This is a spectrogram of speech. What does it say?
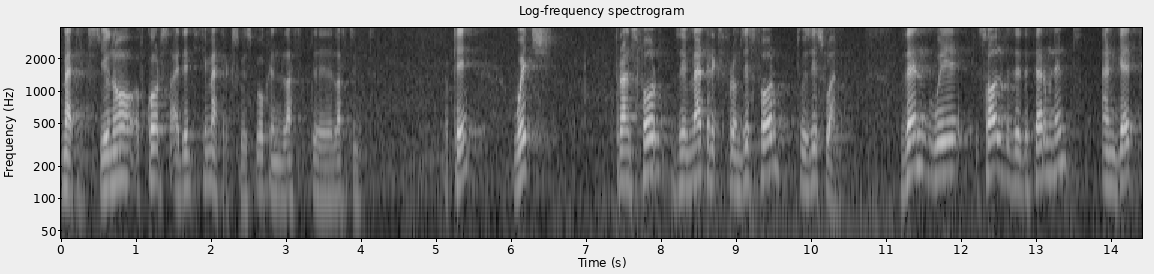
matrix. You know, of course, identity matrix. We spoke in last, uh, last week. Okay? Which transform the matrix from this form to this one. Then we solve the determinant and get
